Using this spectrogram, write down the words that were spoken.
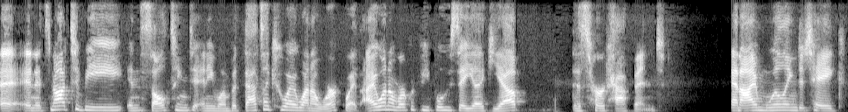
and it's not to be insulting to anyone, but that's like who I want to work with. I want to work with people who say like, "Yep, this hurt happened." And I'm willing to take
